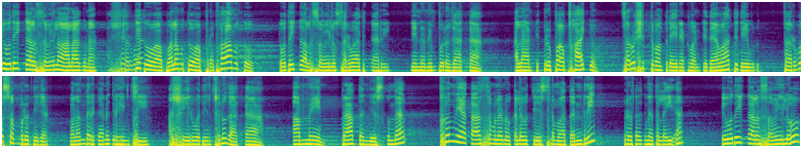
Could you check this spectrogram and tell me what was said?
ఈ ఉదయకాల సమయంలో అలాగున ఆ శక్తితో ఆ బలముతో ఆ ప్రభావముతో ఉదయకాల సమయంలో సర్వాధికారి నిన్ను నింపునుగాక అలాంటి కృపా భాగ్యం సర్వశక్తివంతుడైనటువంటి దేవాతి దేవుడు సర్వసమృద్ధిగా మనందరికీ అనుగ్రహించి ఆశీర్వదించునుగాక ఆమెన్. ప్రార్థన చేసుకుందాం? భూమి ఆకాశములను కలుగు చేసిన మా తండ్రి కృతజ్ఞతలయ్యా. ఈ ఉదయకాల సమయంలో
